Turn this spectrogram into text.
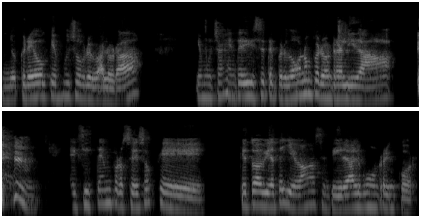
yo creo que es muy sobrevalorada y mucha gente dice te perdono, pero en realidad existen procesos que, que todavía te llevan a sentir algún rencor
